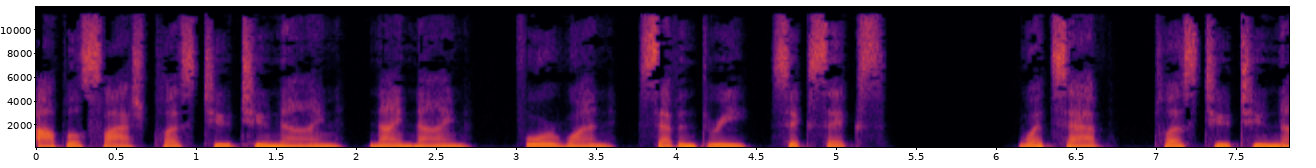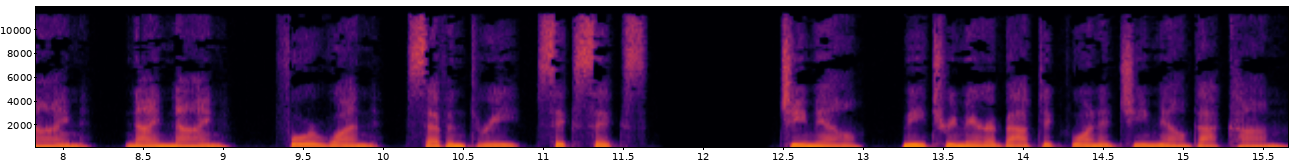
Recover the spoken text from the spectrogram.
Apple slash plus 229 99 41 7366. WhatsApp plus 229 99 41 7366. Gmail, mitrimiraboutdic1 at gmail.com.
